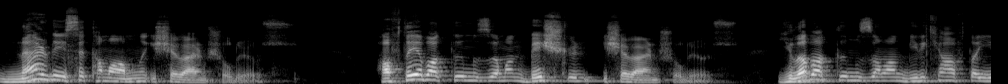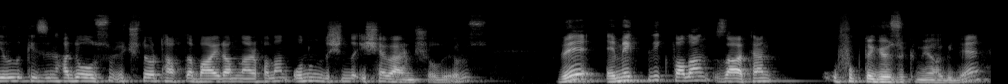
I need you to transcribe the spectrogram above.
neredeyse tamamını işe vermiş oluyoruz. Haftaya baktığımız zaman 5 gün işe vermiş oluyoruz. Yıla baktığımız zaman 1-2 hafta yıllık izin hadi olsun 3-4 hafta bayramlar falan onun dışında işe vermiş oluyoruz. Ve emeklilik falan zaten ufukta gözükmüyor bile.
